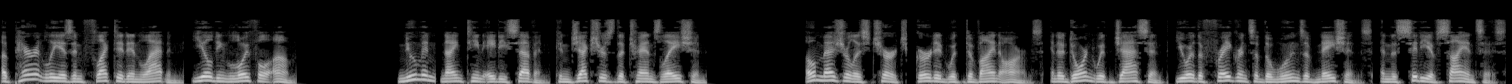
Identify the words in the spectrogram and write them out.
apparently is inflected in Latin, yielding loiful um. Newman 1987 conjectures the translation O measureless Church, girded with divine arms, and adorned with jacinth, you are the fragrance of the wounds of nations, and the city of sciences.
